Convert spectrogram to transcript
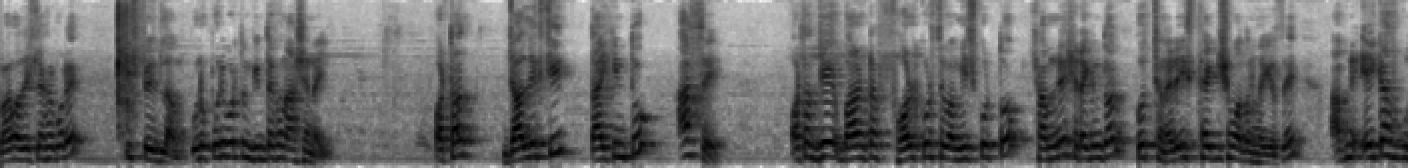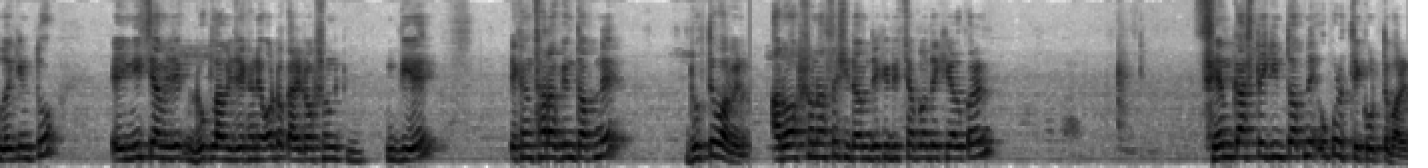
বাংলাদেশ লেখার পরে স্পেস দিলাম। কোনো পরিবর্তন কিন্তু এখন আসে নাই। অর্থাৎ যা লিখছি তাই কিন্তু আছে। অর্থাৎ যে বানানটা ফল্ট করছে বা মিস করতো, সামনে সেটা কিন্তু আর হচ্ছে না, এটা স্থায়ী সমাধান হয়ে গেছে। আপনি এই কাজগুলো কিন্তু এই নিচে আমি যে ঢুকলাম যেখানে অটো কারেক্ট অপশন দিয়ে, এখান ছাড়াও কিন্তু আপনি ঢুকতে পারবেন। আরও অপশন আছে, সেটা আমি দেখে দিচ্ছি আপনাদের খেয়াল করেন। সেম কাজটাই কিন্তু আপনি উপর থেকে করতে পারেন,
